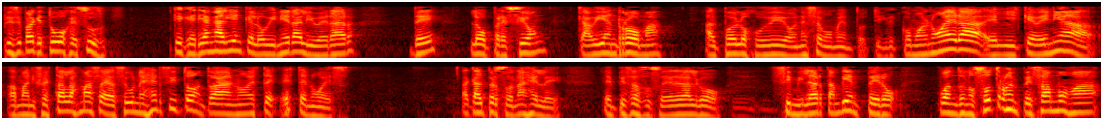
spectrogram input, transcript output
principal que tuvo Jesús? Que querían alguien que lo viniera a liberar de la opresión que había en Roma al pueblo judío en ese momento. Y como no era el que venía a manifestar las masas y hacer un ejército, entonces, ah, no, este, este no es. Acá al personaje le, le empieza a suceder algo similar también, pero cuando nosotros empezamos a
